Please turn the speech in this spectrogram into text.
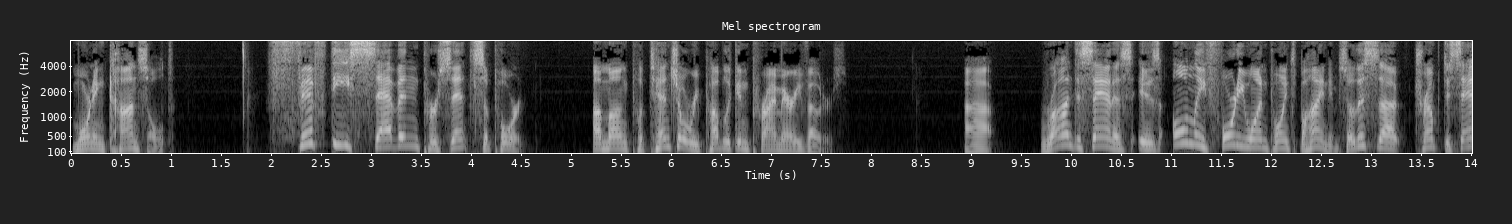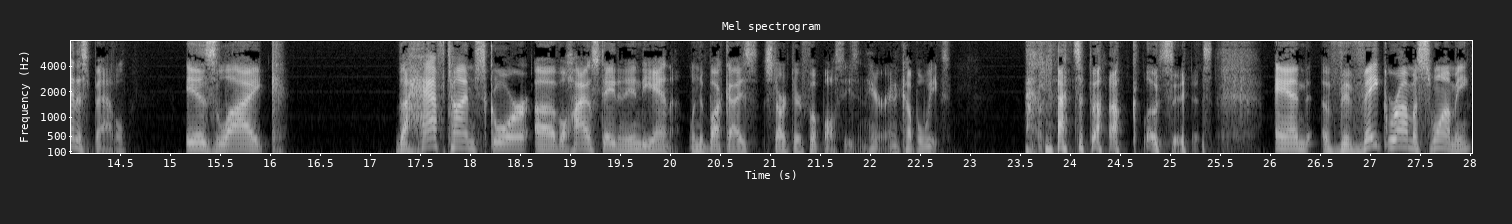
Morning Consult, 57% support among potential Republican primary voters. Uh, Ron DeSantis is only 41 points behind him. So this uh, Trump DeSantis battle is like the halftime score of Ohio State and Indiana when the Buckeyes start their football season here in a couple weeks. That's about how close it is. And Vivek Ramaswamy,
